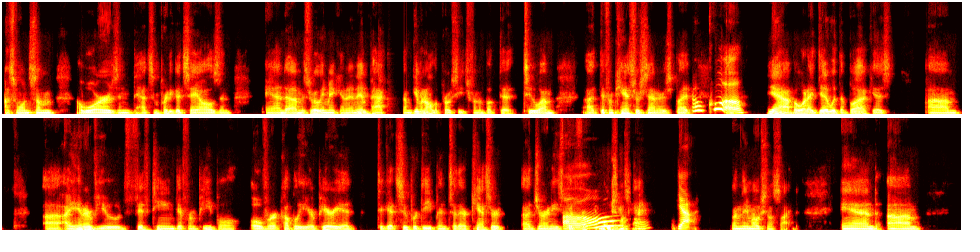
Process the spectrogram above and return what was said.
has won some awards and had some pretty good sales, and and um, is really making an impact. I'm giving all the proceeds from the book to to um, uh, different cancer centers, but oh, cool. Uh, yeah, but what I did with the book is um, uh, I interviewed 15 different people over a couple of year period to get super deep into their cancer uh, journeys, but oh, from the oh, emotional okay. side. Yeah. From the emotional side. And um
